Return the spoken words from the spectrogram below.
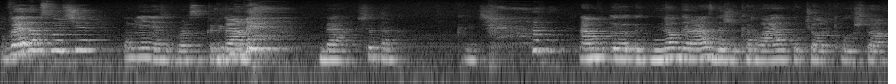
В этом случае у меня нет вопросов к этой Да, да, все так. Нам э, много раз даже Карлайл подчеркивал, что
